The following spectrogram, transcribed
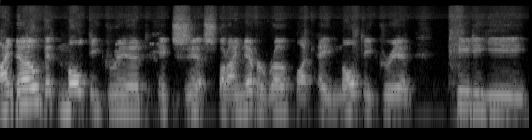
I know that multi-grid exists, but I never wrote like a multi-grid PDE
